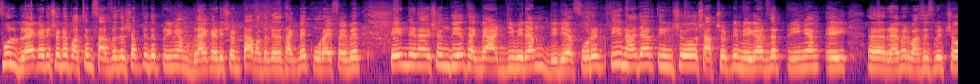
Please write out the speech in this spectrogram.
ফুল ব্ল্যাক এডিশনে পাচ্ছেন সার্ফেসের সবচেয়ে প্রিমিয়াম ব্ল্যাক এডিশনটা আমাদের কাছে থাকবে। কোরাই ফাইভের টেন জেনারেশন দিয়ে থাকবে আট জিবি র্যাম ডিডিআর ফোরের তিন হাজার তিনশো সাতষট্টি মেগাহার্জের প্রিমিয়াম এই র্যামের বাসি স্পিড সহ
